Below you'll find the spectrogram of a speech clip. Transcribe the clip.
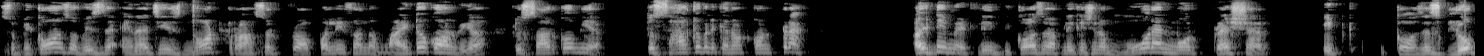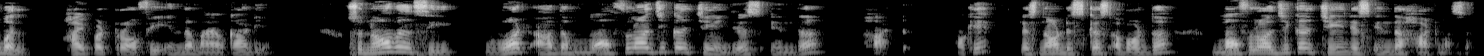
So, because of which the energy is not transferred properly from the mitochondria to sarcomere. So, sarcomere cannot contract. Ultimately, because of application of more and more pressure, it causes global hypertrophy in the myocardium. So, now we will see what are the morphological changes in the heart. Okay, let us now discuss about the morphological changes in the heart muscle.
